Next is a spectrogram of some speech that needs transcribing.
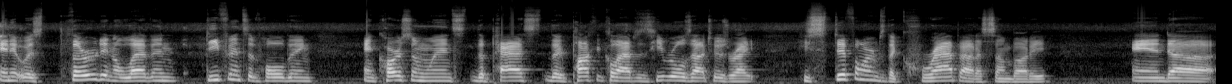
and it was third and 11, defensive holding. And Carson Wentz, the pass, the pocket collapses. He rolls out to his right. He stiff arms the crap out of somebody and uh,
